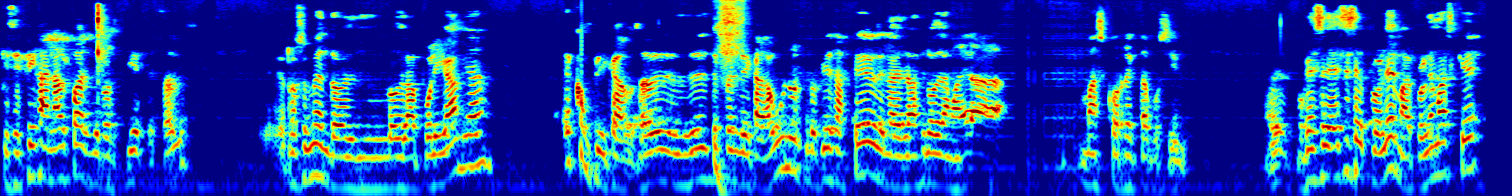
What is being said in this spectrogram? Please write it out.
que se fija en alfas de los 10, ¿sabes? Eh, Resumiendo, lo de la poligamia es complicado, ¿sabes? Es- depende de cada uno, si lo quieres hacer, de, la- de hacerlo de la manera más correcta posible. ¿sabes? Porque ese, ese es el problema. El problema es que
